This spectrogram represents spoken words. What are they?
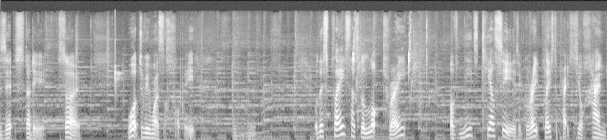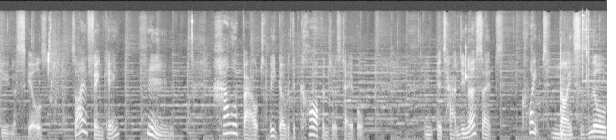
zit study. So, what do we want as a hobby? Hmm. Well, this place has the lot trait of Needs TLC is a great place to practice your handiness skills. So I'm thinking, hmm, how about we go with the carpenter's table? Mm, it's handiness, it's quite nice. There's little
